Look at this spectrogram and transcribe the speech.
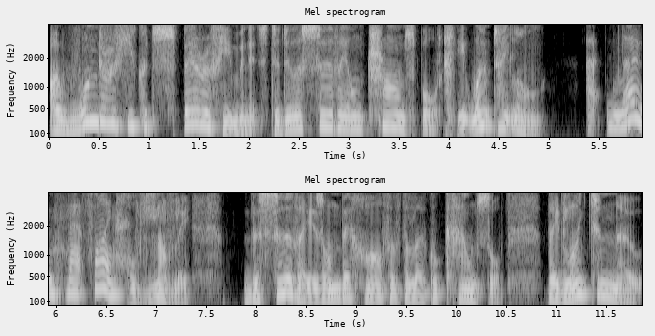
I wonder if you could spare a few minutes to do a survey on transport. It won't take long. Uh, no, that's fine. Oh, lovely. The survey is on behalf of the local council. They'd like to know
